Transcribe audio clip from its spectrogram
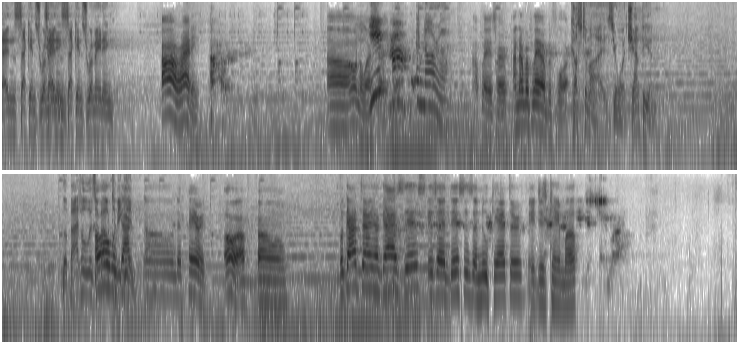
Ten seconds remaining. Ten seconds remaining. Alrighty. Uh, I don't know what. Yeah. Inara. I'll play as her. I never played her before. Customize your champion. The battle is Oh, about to we got begin. um the fairy. Oh, I, um. Forgot to tell you guys this is that this is a new character. It just came up.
